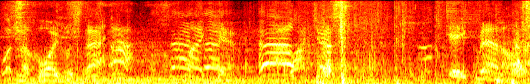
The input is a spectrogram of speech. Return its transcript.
What in the void was that? Ah, like him. Help! Watch it! Keep metal!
